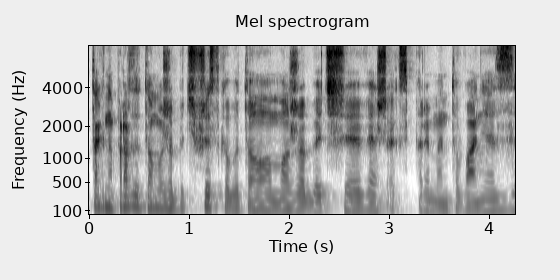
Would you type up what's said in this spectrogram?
tak naprawdę to może być wszystko, bo to może być, e, wiesz, eksperymentowanie z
